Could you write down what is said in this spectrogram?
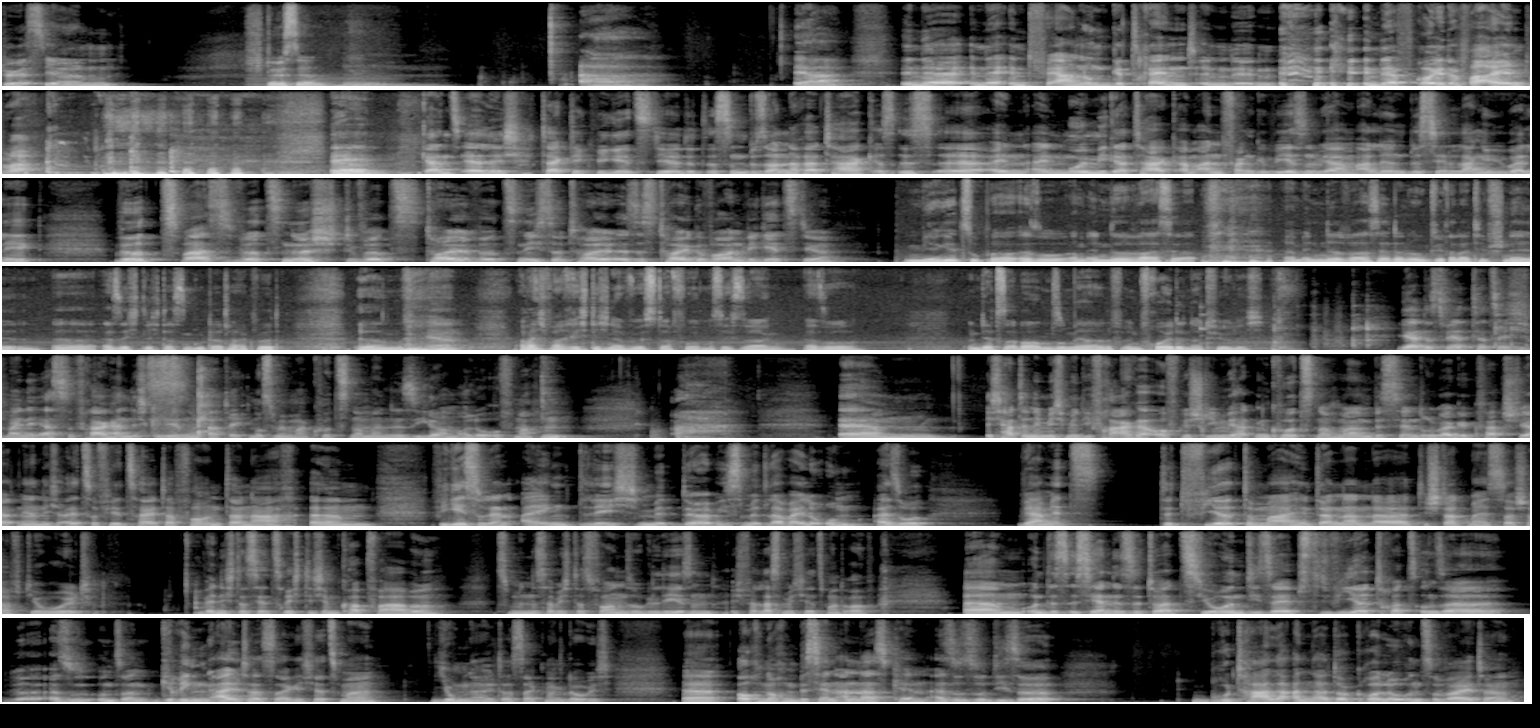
Stößchen. Stößchen. Ah. Ja, in der, in der Entfernung getrennt, in, in, in der Freude vereint, wa? Ey, ganz ehrlich, Taktik, wie geht's dir? Das ist ein besonderer Tag. Es ist äh, ein, ein mulmiger Tag am Anfang gewesen. Wir haben alle ein bisschen lange überlegt. Wird's was, wird's nischt, wird's toll, wird's nicht so toll? Es ist toll geworden. Wie geht's dir? Mir geht's super. Also am Ende war es ja, am Ende war es ja dann irgendwie relativ schnell äh, ersichtlich, dass ein guter Tag wird. Ähm, Ja. aber ich war richtig nervös davor, muss ich sagen. Also und jetzt aber umso mehr in Freude natürlich. Ja, das wäre tatsächlich meine erste Frage an dich gewesen. Warte, ich muss mir mal kurz nochmal eine Siegermolle aufmachen. Ah. Ähm, ich hatte nämlich mir die Frage aufgeschrieben, wir hatten kurz nochmal ein bisschen drüber gequatscht, wir hatten ja nicht allzu viel Zeit davor und danach. Ähm, wie gehst du denn eigentlich mit Derbys mittlerweile um? Also, wir haben jetzt das vierte Mal hintereinander die Stadtmeisterschaft geholt, wenn ich das jetzt richtig im Kopf habe. Zumindest habe ich das vorhin so gelesen. Ich verlasse mich jetzt mal drauf. Ähm, und es ist ja eine Situation, die selbst wir trotz unserer, also unseren geringen Alters, sage ich jetzt mal, jungen Alters, sagt man, glaube ich, äh, auch noch ein bisschen anders kennen. Also so diese brutale Underdog-Rolle und so weiter.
